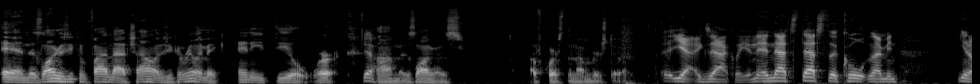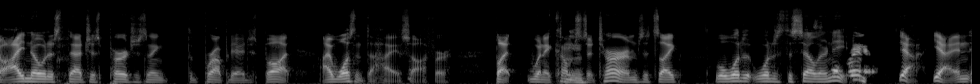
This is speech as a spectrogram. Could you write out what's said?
And as long as you can find that challenge, you can really make any deal work. Yeah. Um, as long as, of course, the numbers do it. Uh, Yeah, exactly. And and that's that's the cool. I mean, you know, I noticed that just purchasing the property I just bought, I wasn't the highest offer. But when it comes Mm. to terms, it's like, well, what what does the seller need? Yeah, yeah, and,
